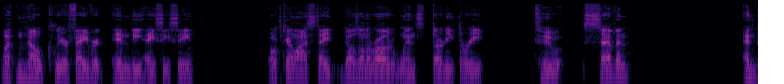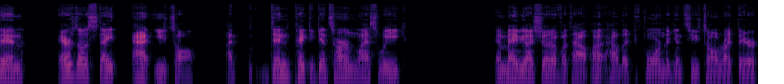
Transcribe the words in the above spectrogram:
with no clear favorite in the ACC. North Carolina State goes on the road, wins 33 to 7. And then Arizona State at Utah. I didn't pick against Herm last week, and maybe I should have with how uh, how they performed against Utah right there,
